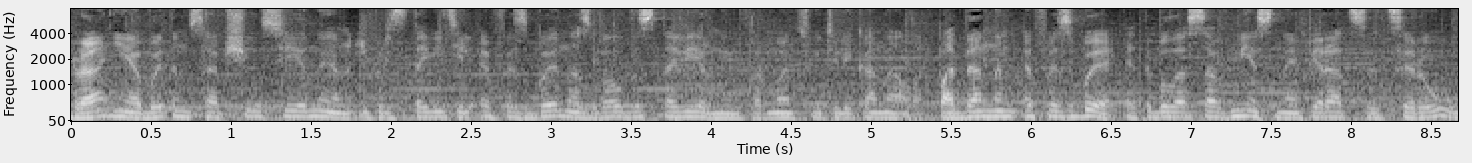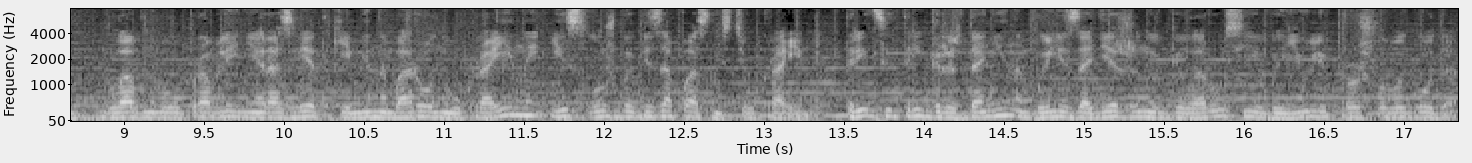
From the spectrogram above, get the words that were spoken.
Ранее об этом сообщил CNN, и представитель ФСБ назвал достоверной информацию телеканала. По данным ФСБ, это была совместная операция ЦРУ, Главного управления разведки Минобороны Украины и Службы безопасности Украины. 33 гражданина были задержаны в Беларуси в июле прошлого года.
